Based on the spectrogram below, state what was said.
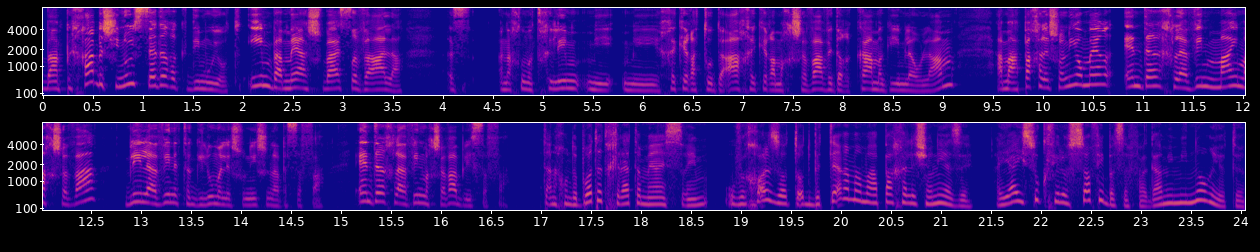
מהפכה בשינוי סדר הקדימויות. אם במאה ה-17 והלאה, אז אנחנו מתחילים מחקר התודעה, חקר המחשבה ודרכה מגיעים לעולם, המהפך הלשוני אומר, אין דרך להבין מהי מחשבה בלי להבין את הגילום הלשוני שלה בשפה. אין דרך להבין מחשבה בלי שפה. אנחנו מדברות על תחילת המאה ה-20, ובכל זאת, עוד בטרם המהפך הלשוני הזה, היה עיסוק פילוסופי בשפה, גם אם מינורי יותר.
